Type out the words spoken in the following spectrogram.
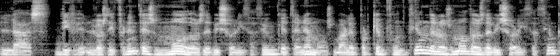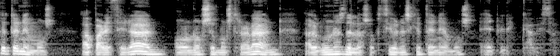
los diferentes modos de visualización que tenemos, ¿vale? Porque en función de los modos de visualización que tenemos, aparecerán o no se mostrarán algunas de las opciones que tenemos en el encabezado.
